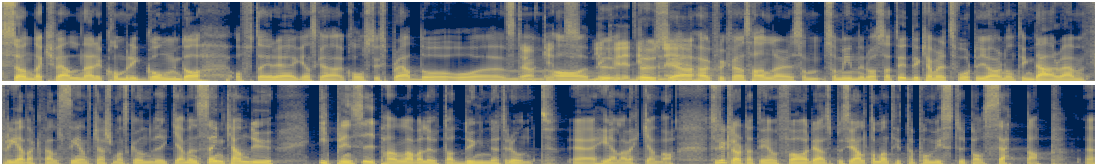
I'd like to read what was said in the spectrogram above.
söndag kväll när det kommer igång då. Ofta är det ganska konstig spread och, och Stökigt. Ja, bu- busiga är- högfrekvenshandlare som, som inne då. Så att det, det kan vara rätt svårt att göra någonting där och även fredag kväll sent kanske man ska undvika. Men sen kan du ju i princip handla valuta dygnet runt eh, hela veckan då. Så det är klart att det är en fördel, speciellt om man tittar på en viss typ av setup. Eh,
